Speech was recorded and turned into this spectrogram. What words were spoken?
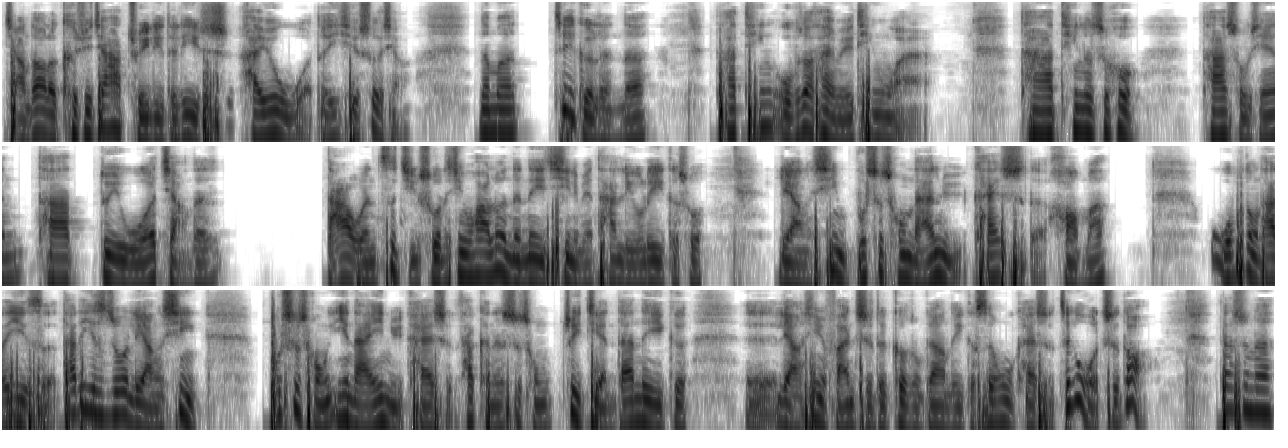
讲到了科学家嘴里的历史，还有我的一些设想。那么这个人呢，他听我不知道他有没有听完。他听了之后，他首先他对我讲的达尔文自己说的进化论的那一期里面，他留了一个说，两性不是从男女开始的，好吗？我不懂他的意思，他的意思说两性不是从一男一女开始，他可能是从最简单的一个呃两性繁殖的各种各样的一个生物开始，这个我知道，但是呢，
